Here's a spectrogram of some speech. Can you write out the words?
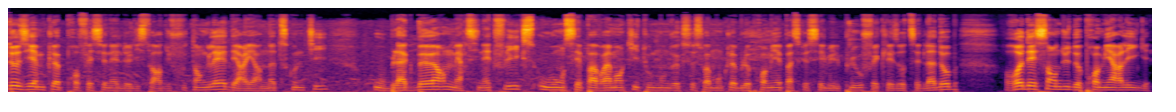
deuxième club professionnel de l'histoire du foot anglais derrière Notts County, ou Blackburn, merci Netflix, où on sait pas vraiment qui, tout le monde veut que ce soit mon club le premier parce que c'est lui le plus ouf et que les autres c'est de la daube, redescendu de Première League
